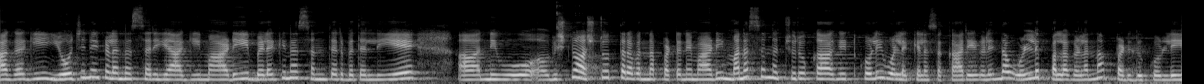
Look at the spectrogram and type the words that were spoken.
ಹಾಗಾಗಿ ಯೋಜನೆಗಳನ್ನು ಸರಿಯಾಗಿ ಮಾಡಿ ಬೆಳಗಿನ ಸಂದರ್ಭದಲ್ಲಿಯೇ ನೀವು ವಿಷ್ಣು ಅಷ್ಟೋತ್ತರವನ್ನು ಪಠನೆ ಮಾಡಿ ಮನಸ್ಸನ್ನು ಚುರುಕಾಗಿಟ್ಕೊಳ್ಳಿ, ಒಳ್ಳೆ ಕೆಲಸ ಕಾರ್ಯಗಳಿಂದ ಒಳ್ಳೆ ಫಲಗಳನ್ನು ಪಡೆದುಕೊಳ್ಳಿ.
